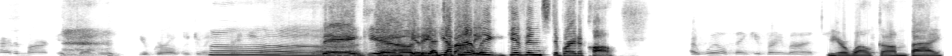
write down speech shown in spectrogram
hi to Mark. You girls are doing a great job. Ah. Thank you. Thank you. Thank yeah, you, definitely Bonnie. give Instabright a call. You're welcome. Bye.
